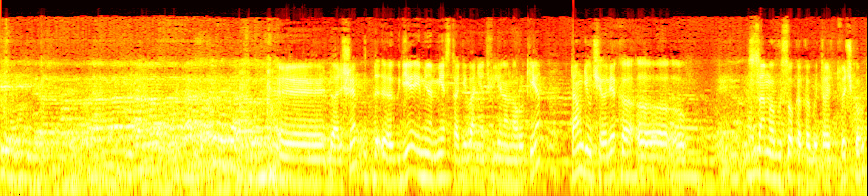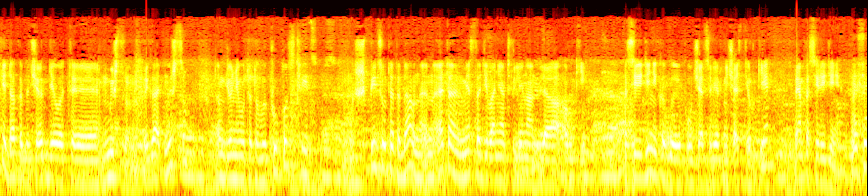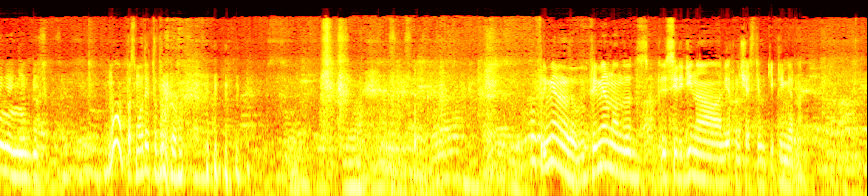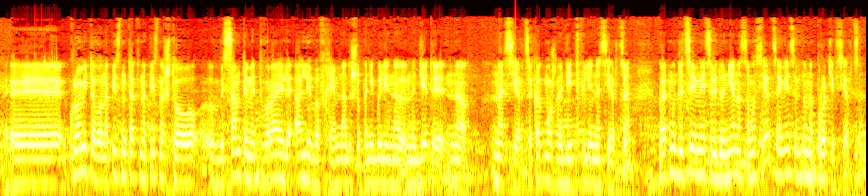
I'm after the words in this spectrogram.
Э, Дальше, э, где именно место одевания тфилина на руке, там, где у человека э, самая высокая как бы, то- точка руки, да, когда человек делает э, мышцу, напрягает мышцу, там, где у него вот эта выпуклость, шпиц вот это, да, это место одевания тфилина для руки. Посередине, как бы, получается, верхней части руки, прям посередине. А него нет бицепса? Ну, посмотрит у другого. Ну, примерно, примерно середина верхней части руки, примерно. Э, кроме того, написано так написано, что сам двора или али вавхем, надо, чтобы они были на- надеты на, на сердце. Как можно надеть фили на сердце? Говорят, мудрецы имеется в виду не на само сердце, а имеется в виду напротив сердца.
